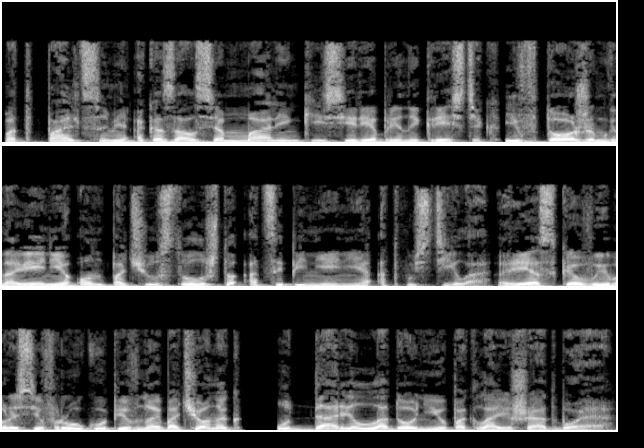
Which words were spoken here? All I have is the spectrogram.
Под пальцами оказался маленький серебряный крестик, и в то же мгновение он почувствовал, что оцепенение отпустило. Резко выбросив руку, пивной бочонок ударил ладонью по клавише отбоя.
